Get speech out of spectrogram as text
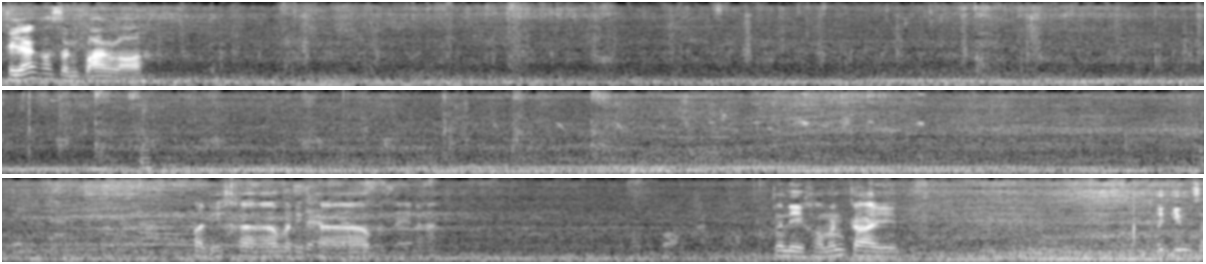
ไก่ย่างเขาสวนกวางเหรอ วัสดีครับสวัสดีครับนั่นดีเขาวมันไก่ไปกินใส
